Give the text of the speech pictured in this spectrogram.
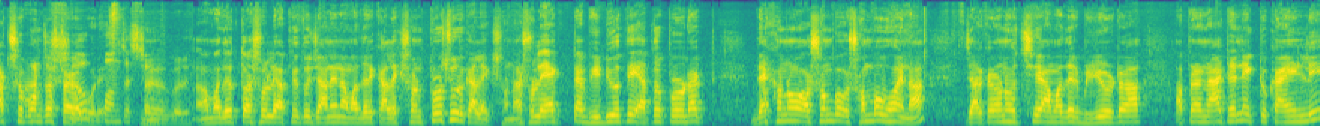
আটশো পঞ্চাশ টাকা করে। 50 টাকা করে। আমাদের তো আসলে আপনি তো জানেন আমাদের কালেকশন প্রচুর কালেকশন আসলে একটা ভিডিওতে এত প্রোডাক্ট দেখানো অসম্ভব সম্ভব হয় না। যার কারণ হচ্ছে আমাদের ভিডিওটা আপনারা না টেনে একটু কাইন্ডলি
